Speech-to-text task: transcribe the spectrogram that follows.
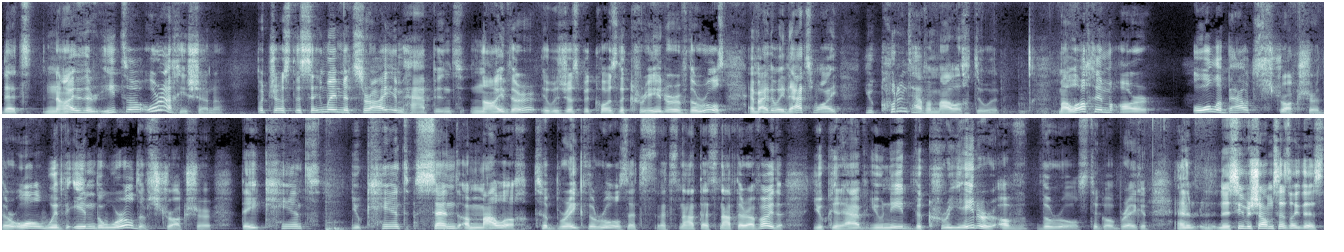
that's neither ita or achishena. But just the same way Mitzrayim happened, neither. It was just because the creator of the rules. And by the way, that's why you couldn't have a malach do it. Malachim are all about structure. They're all within the world of structure. They can't. You can't send a malach to break the rules. That's that's not that's not their avodah. You could have. You need the creator of the rules to go break it. And Nesiv Shalom says like this:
